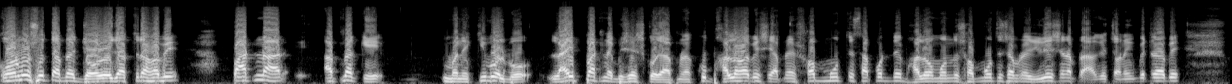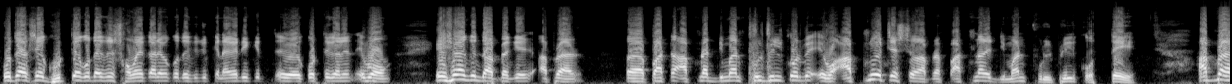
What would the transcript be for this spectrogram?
কর্মসূত্রে আপনার জলযাত্রা হবে। পার্টনার আপনাকে মানে কি বলব লাইফ পার্টনার বিশেষ করে আপনার খুব ভালো হবে, সে আপনার সব মুহূর্তে সাপোর্ট দেয় ভালো মন্দ সব মুহূর্তে আপনার রিলেশন আপনার আগে অনেক বেটার হবে। কোথাও একসাথে ঘুরতে কোথাও একসাথে সময় কাটাবে কোথাও কিছু কেনাকাটি করতে গেলেন এবং এই সময় কিন্তু আপনাকে আপনার পার্টনার আপনার ডিমান্ড ফুলফিল করবে এবং আপনিও চেষ্টা আপনার পার্টনারের ডিমান্ড ফুলফিল করতে। আপনার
